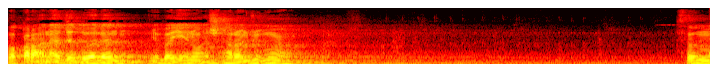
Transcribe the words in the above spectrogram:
وقرأنا جدولا يبين أشهر الجموع. ثم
